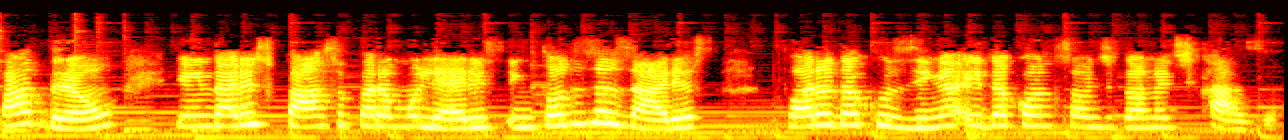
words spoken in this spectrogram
padrão e em dar espaço para mulheres em todas as áreas, fora da cozinha e da condição de dona de casa.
